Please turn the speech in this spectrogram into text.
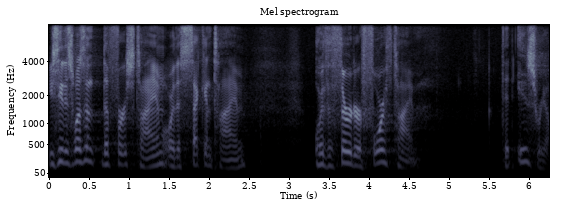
You see, this wasn't the first time or the second time or the third or fourth time that Israel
